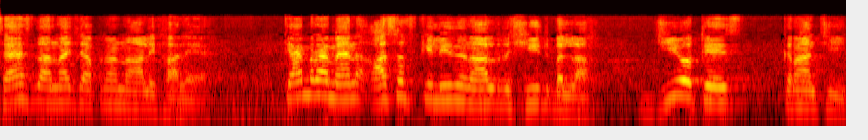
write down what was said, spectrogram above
ਸਾਇੰਸਦਾਨਾਂ 'ਚ ਆਪਣਾ ਨਾਂ ਲਿਖਾ ਲਿਆ ਹੈ। ਕੈਮਰਾਮੈਨ ਆਸਫ ਕਿਲੀ ਦੇ ਨਾਲ ਰਸ਼ੀਦ ਬੱਲਾ, ਜੀਓ ਤੇਜ਼, ਕਰਾਚੀ।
